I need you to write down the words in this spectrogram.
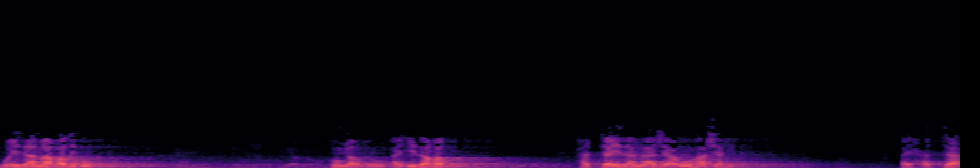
وإذا ما غضبوا هم يغفرون. أي إذا غضبوا. حتى إذا ما جاءوها شهد. أي حتى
